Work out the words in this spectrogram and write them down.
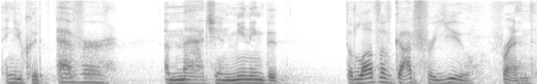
Than you could ever imagine, meaning that the love of God for you, friend,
